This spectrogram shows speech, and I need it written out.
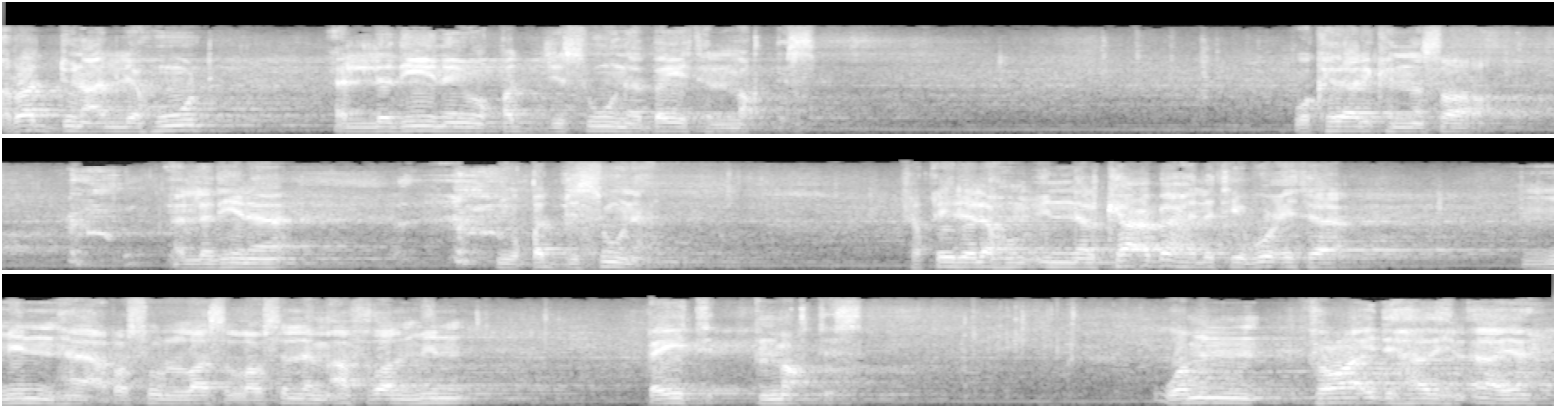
رد على اليهود الذين يقدسون بيت المقدس. وكذلك النصارى الذين يقدسونه. فقيل لهم إن الكعبة التي بعث منها رسول الله صلى الله عليه وسلم أفضل من بيت المقدس. ومن فوائد هذه الآية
